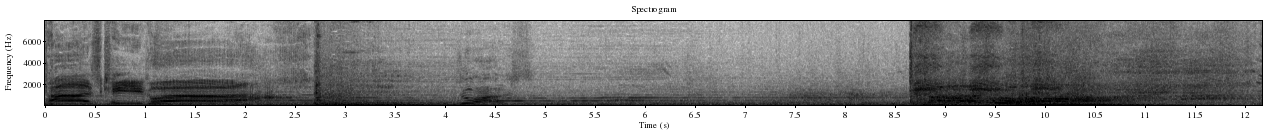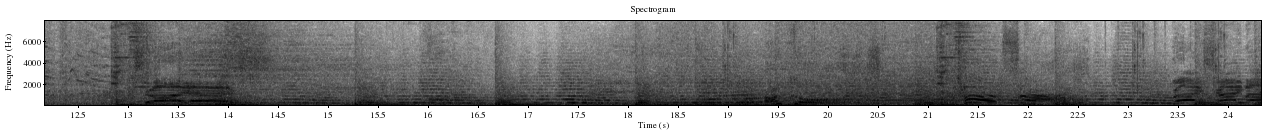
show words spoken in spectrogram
Paz Kigua! Gross! By Simon!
